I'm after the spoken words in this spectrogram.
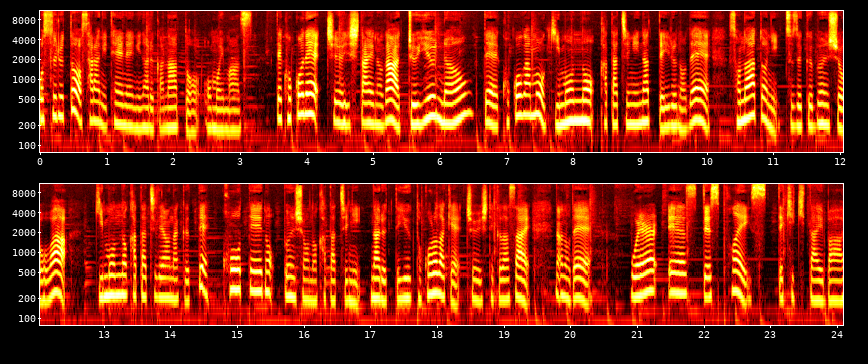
をするとさらに丁寧になるかなと思いますでここで注意したいのが Do you know? でここがもう疑問の形になっているのでその後に続く文章は疑問の形ではなくて肯定の文章の形になるっていうところだけ注意してください。なので Where is this place? って聞きたい場合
